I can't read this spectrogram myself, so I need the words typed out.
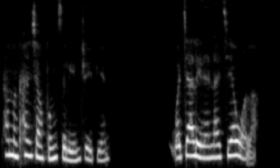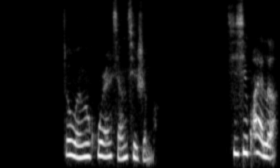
他们看向冯子林这边。我家里人来接我了。周文文忽然想起什么，七夕快乐。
